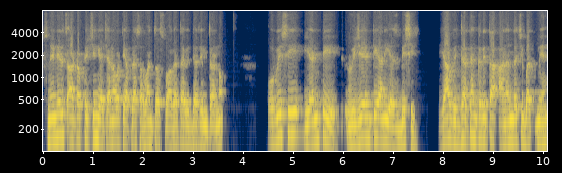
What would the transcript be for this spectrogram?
स्नेनिल्स आर्ट ऑफ टीचिंग या चॅनलवरती आपल्या सर्वांचं स्वागत आहे विद्यार्थी मित्रांनो. OBC N T VJ N T आणि एसबीसी या विद्यार्थ्यांकरिता आनंदाची बातमी आहे.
